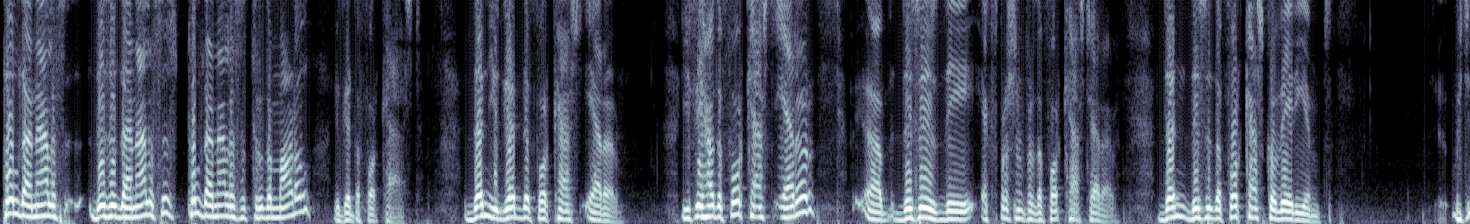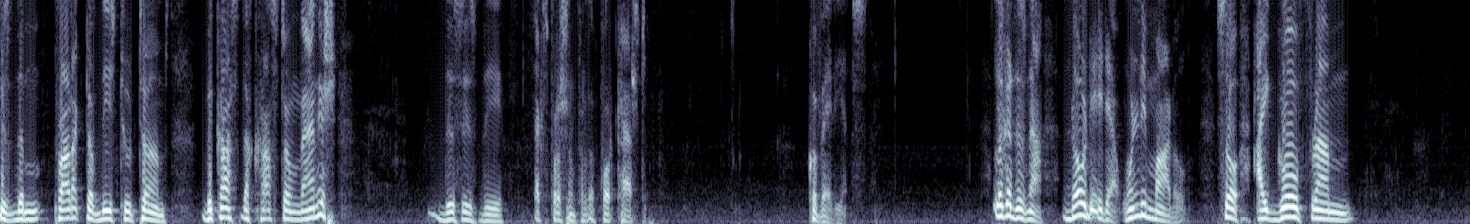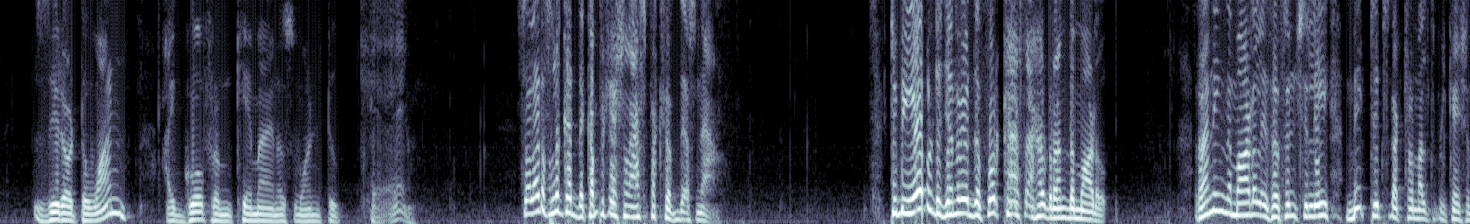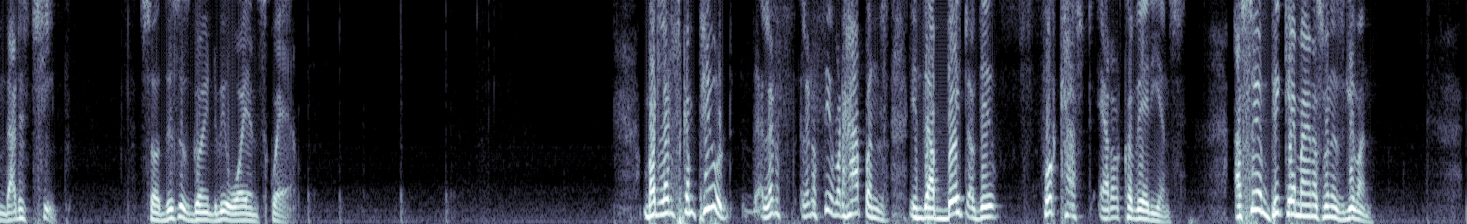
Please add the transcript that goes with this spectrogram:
pull the analysis this is the analysis pull the analysis through the model you get the forecast then you get the forecast error. If you have the forecast error uh, this is the expression for the forecast error then this is the forecast covariance which is the product of these two terms because the cross term vanish this is the expression for the forecast covariance. Look at this now no data only model. So I go from 0 to 1 I go from k minus 1 to k. So let us look at the computational aspects of this now. To be able to generate the forecast I have to run the model. Running the model is essentially matrix vector multiplication that is cheap. So this is going to be O n square. But let us compute let us let us see what happens in the update of the forecast error covariance. Assume pk minus 1 is given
